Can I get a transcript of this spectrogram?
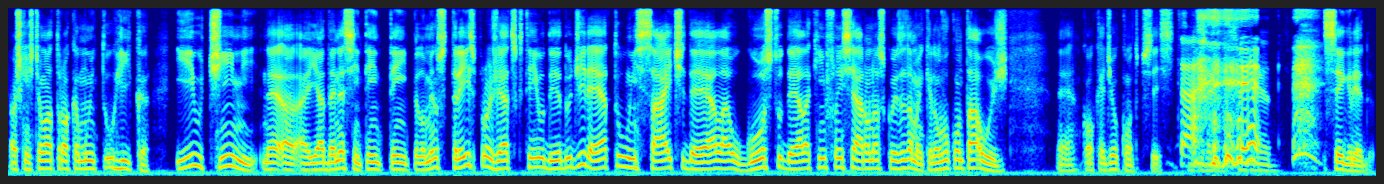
eu acho que a gente tem uma troca muito rica. E o time, né? A, e a Dani, assim, tem, tem pelo menos três projetos que tem o dedo direto, o insight dela, o gosto dela que influenciaram nas coisas da mãe, que eu não vou contar hoje. Né? Qualquer dia eu conto para vocês. Tá. Segredo. Segredo.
